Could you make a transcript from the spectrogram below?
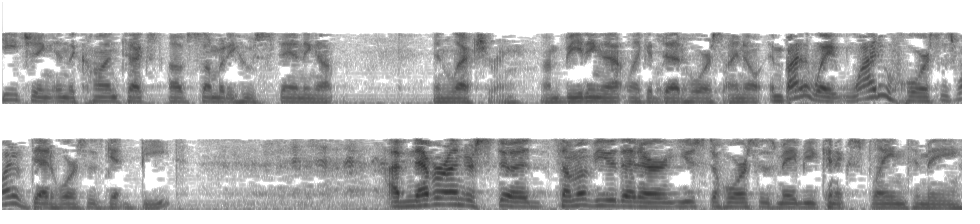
teaching in the context of somebody who's standing up and lecturing. I'm beating that like a dead horse, I know. And by the way, why do horses, why do dead horses get beat? I've never understood. Some of you that are used to horses, maybe you can explain to me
